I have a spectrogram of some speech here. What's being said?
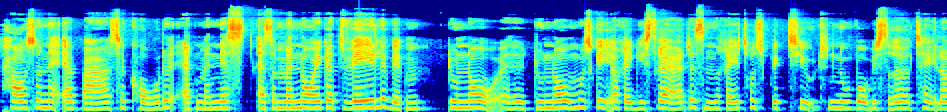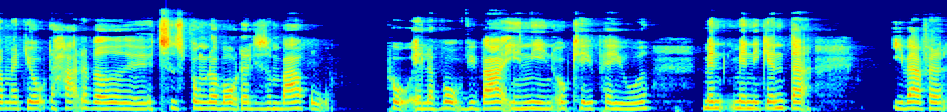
pauserne er bare så korte, at man næst, altså man når ikke at dvæle ved dem. Du når, øh, du når måske at registrere det sådan retrospektivt, nu hvor vi sidder og taler om, at jo, der har der været øh, tidspunkter, hvor der ligesom var ro på, eller hvor vi var inde i en okay periode. Men, men igen, der, i hvert fald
